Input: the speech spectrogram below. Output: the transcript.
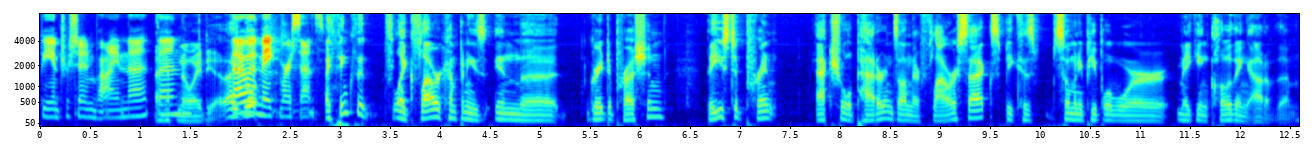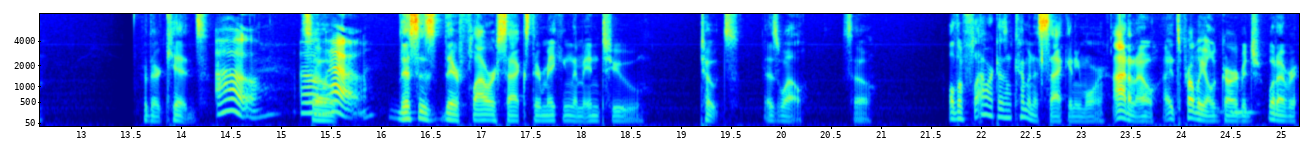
be interested in buying that? Then I have no idea. I- That well, would make more sense. I think that like flour companies in the Great Depression, they used to print actual patterns on their flour sacks because so many people were making clothing out of them for their kids. oh. Oh So- wow. This is their flour sacks. They're making them into totes as well. So, although flour doesn't come in a sack anymore, I don't know. It's probably all garbage. Whatever.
